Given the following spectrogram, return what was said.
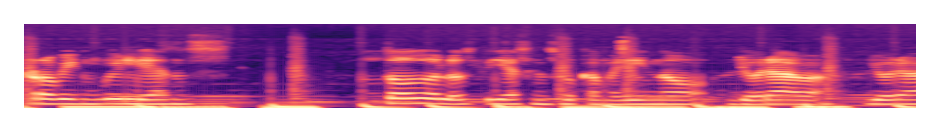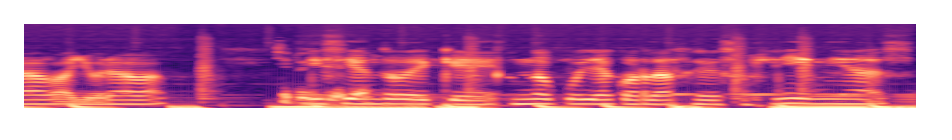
Robin Williams todos los días en su camerino lloraba, lloraba, lloraba, diciendo de que no podía acordarse de sus líneas,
